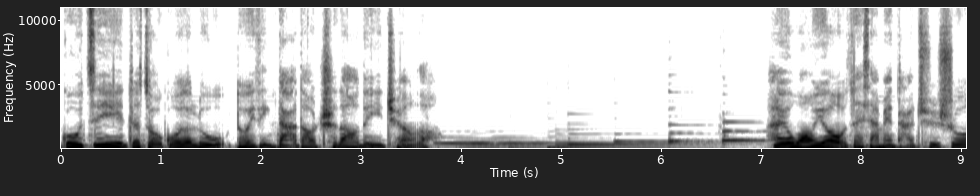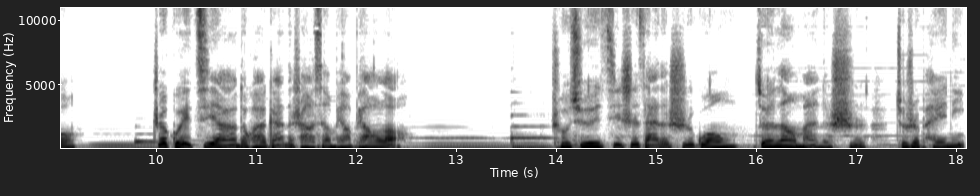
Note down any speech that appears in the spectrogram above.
估计这走过的路都已经打到赤道的一圈了。还有网友在下面打趣说：“这轨迹啊，都快赶得上香飘飘了。”除去几十载的时光，最浪漫的事就是陪你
